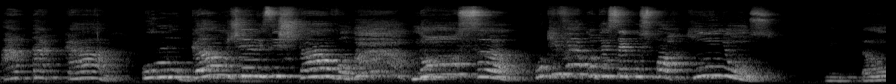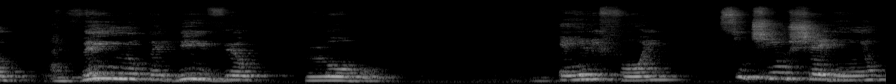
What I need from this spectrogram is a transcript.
atacar o lugar onde eles estavam. Nossa, o que vai acontecer com os porquinhos? Então, aí vem o terrível lobo. Ele foi sentir um cheirinho.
